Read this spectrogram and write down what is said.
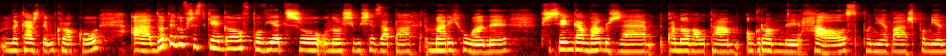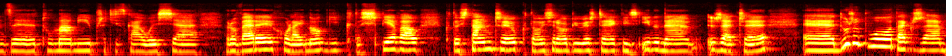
na każdym kroku, a do tego wszystkiego w powietrzu unosił się zapach marihuany. Przysięgam Wam, że panował tam ogromny chaos, ponieważ pomiędzy tłumami przeciskały się rowery, hulajnogi, ktoś śpiewał, ktoś tańczył, ktoś robił jeszcze jakieś inne rzeczy. E, dużo było także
